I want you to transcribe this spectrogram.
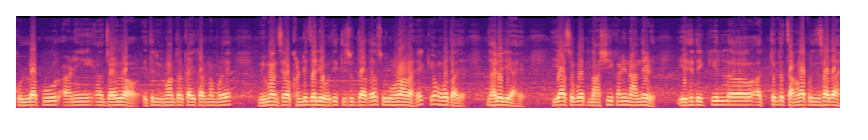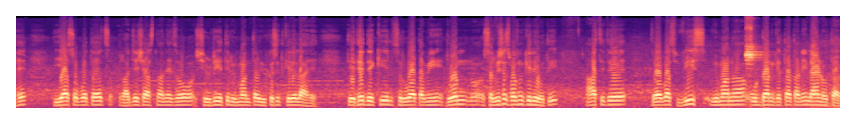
कोल्हापूर आणि जळगाव येथील विमानतळ काही कारणामुळे विमानसेवा खंडित झाली होती. तीसुद्धा आता सुरू होणार आहे किंवा होत आहे झालेली आहे. यासोबत नाशिक आणि नांदेड येथे देखील अत्यंत चांगला प्रतिसाद आहे. यासोबतच राज्य शासनाने जो शिर्डी येथील विमानतळ विकसित केलेला आहे तेथे देखील सुरुवात आम्ही दोन सर्व्हिसेसपासून केली होती. आज तिथे जवळपास वीस विमानं उड्डाण घेतात आणि लँड होतात.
